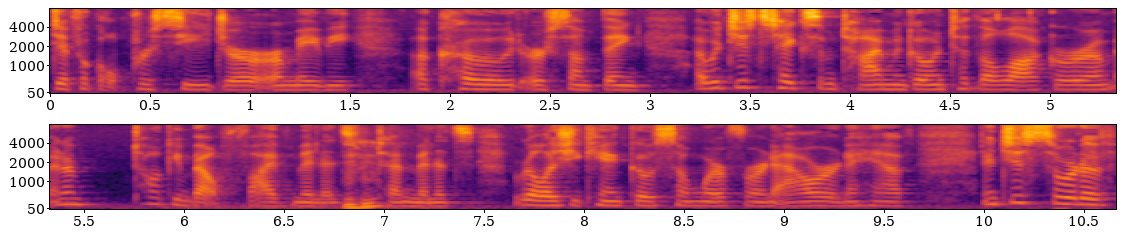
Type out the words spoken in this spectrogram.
difficult procedure or maybe a code or something, I would just take some time and go into the locker room. And I'm talking about five minutes mm-hmm. or 10 minutes. I realize you can't go somewhere for an hour and a half. And just sort of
